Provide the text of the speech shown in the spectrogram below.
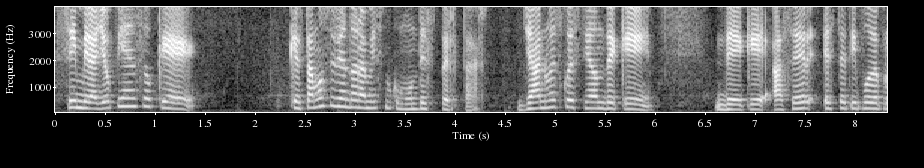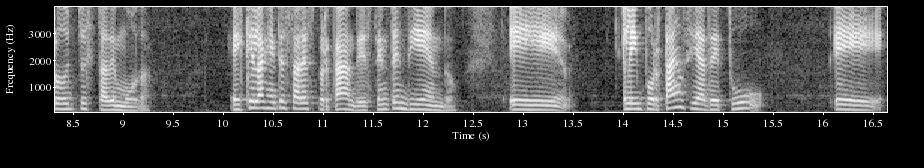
Sí, mira, yo pienso que, estamos viviendo ahora mismo como un despertar. Ya no es cuestión de que, de que hacer este tipo de producto está de moda. Es que la gente está despertando y está entendiendo eh, la importancia de tú eh,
